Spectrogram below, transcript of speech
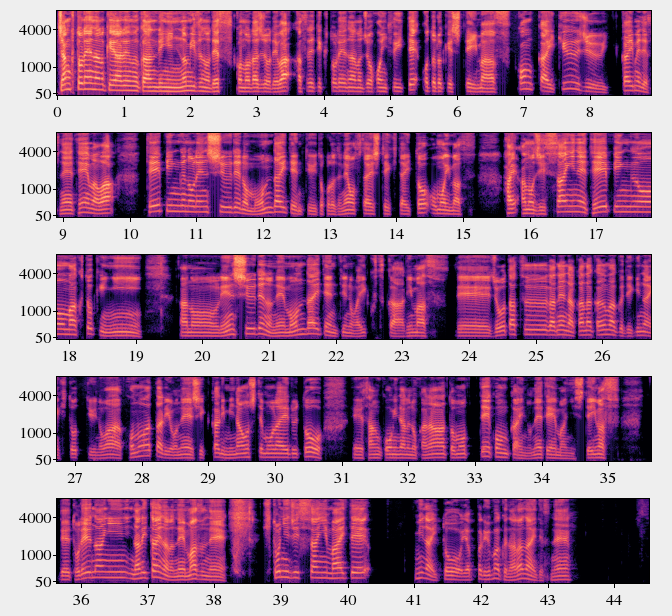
ジャンクトレーナーのケアルーム管理人の水野です。このラジオではアスレティックトレーナーの情報についてお届けしています。今回91回目ですね。テーマはテーピングの練習での問題点というところでね、お伝えしていきたいと思います。はい。あの、実際にね、テーピングを巻くときに、あの、練習でのね、問題点っていうのがいくつかあります。で、上達がね、なかなかうまくできない人っていうのは、このあたりをね、しっかり見直してもらえると、えー参考になるのかなと思って、今回のね、テーマにしています。で、トレーナーになりたいならね、まずね、人に実際に巻いてみないと、やっぱりうまくならないですね。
